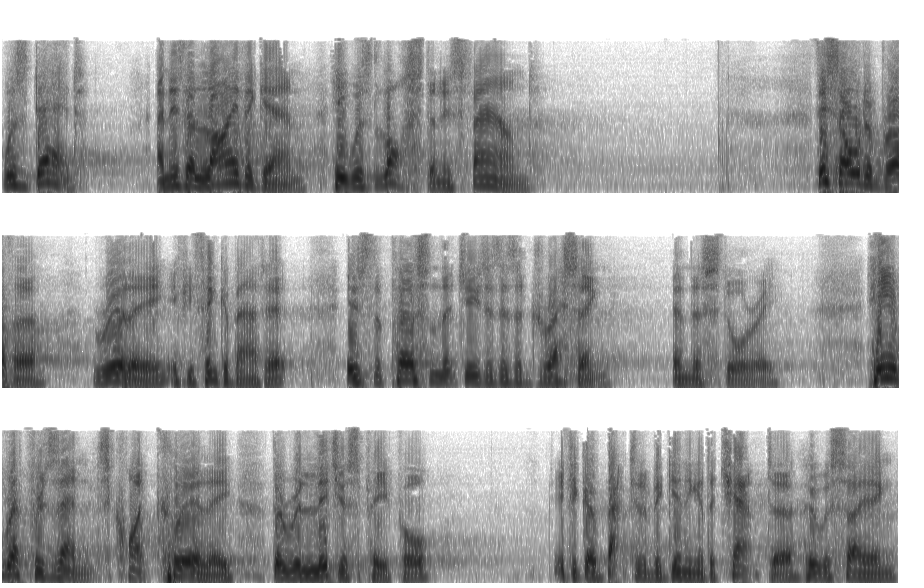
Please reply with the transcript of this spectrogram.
was dead and is alive again. He was lost and is found. This older brother, really, if you think about it, is the person that Jesus is addressing in this story. He represents quite clearly the religious people, if you go back to the beginning of the chapter, who were saying,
